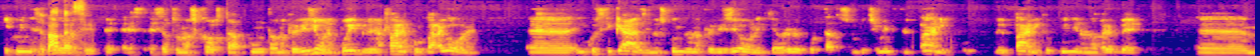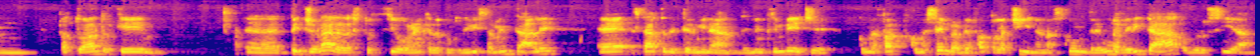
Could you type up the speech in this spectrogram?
e quindi è, stato, Vabbè, sì. è, è, è stata nascosta appunto una previsione. Poi bisogna fare anche un paragone. Eh, in questi casi nascondere una previsione che avrebbe portato semplicemente del panico, del panico quindi non avrebbe ehm, fatto altro che eh, peggiorare la situazione anche dal punto di vista mentale è stata determinante, mentre invece come, fatto, come, sembra abbia fatto la Cina, nascondere una verità, ovvero sia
